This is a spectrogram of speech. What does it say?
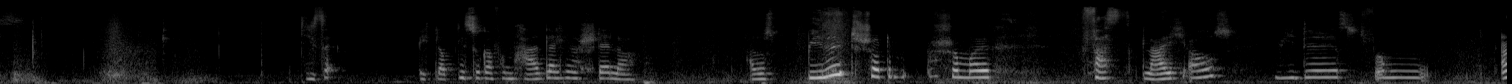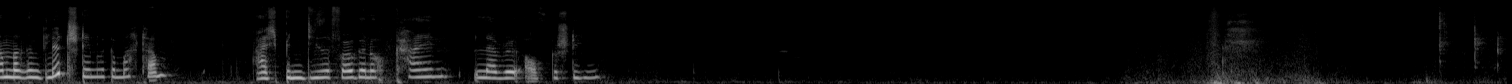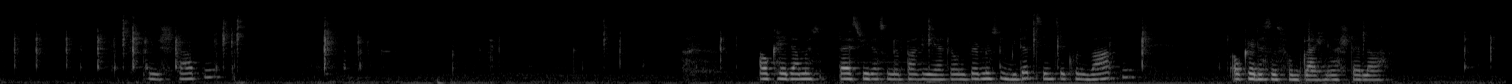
Diese. Ich glaube, die ist sogar vom haargleichen Ersteller. Also das Bild schaut schon mal fast gleich aus wie das vom anderen Glitch, den wir gemacht haben. Aber ich bin diese Folge noch kein Level aufgestiegen. Spiel starten. Okay, da, müssen, da ist wieder so eine Barriere und wir müssen wieder 10 Sekunden warten. Okay, das ist vom gleichen Ersteller.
